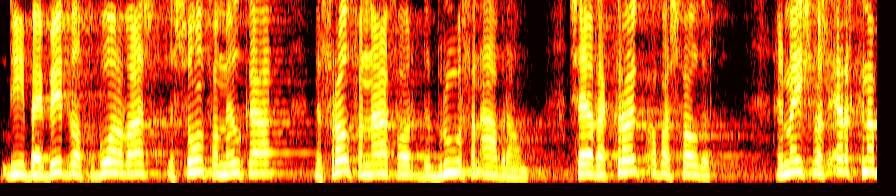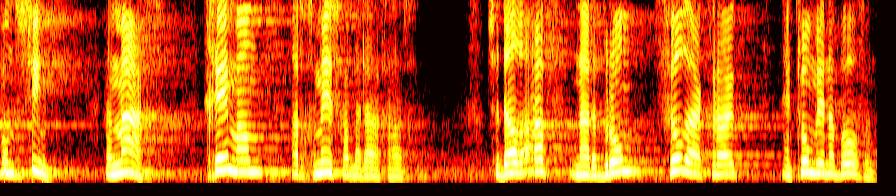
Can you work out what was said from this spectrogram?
die bij Betuel geboren was, de zoon van Milka, de vrouw van Nagor, de broer van Abraham. Zij had haar kruik op haar schouder. Het meisje was erg knap om te zien, een maagd. Geen man had gemeenschap met haar gehad. Ze daalde af naar de bron, vulde haar kruik en klom weer naar boven.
